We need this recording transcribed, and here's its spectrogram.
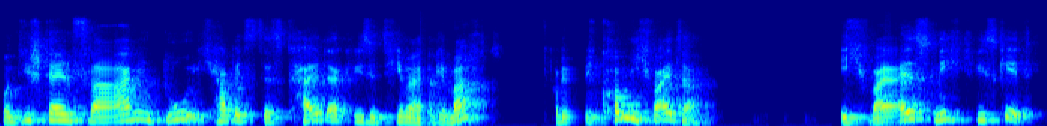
und die stellen Fragen, du, ich habe jetzt das Kaltakquise-Thema gemacht, aber ich komme nicht weiter. Ich weiß nicht, wie es geht.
